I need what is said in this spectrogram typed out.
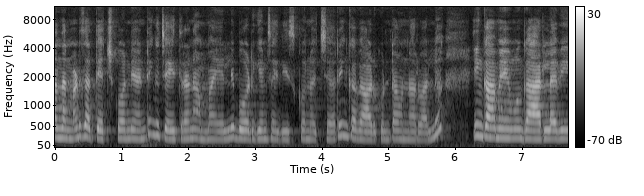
అందనమాట సరే తెచ్చుకోండి అంటే ఇంకా చైత్రాని అమ్మాయి వెళ్ళి బోర్డ్ గేమ్స్ అవి తీసుకొని వచ్చారు. ఇంకా అవి ఆడుకుంటూ ఉన్నారు వాళ్ళు. ఇంకా మేము గారెలు అవి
